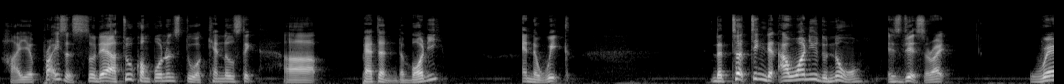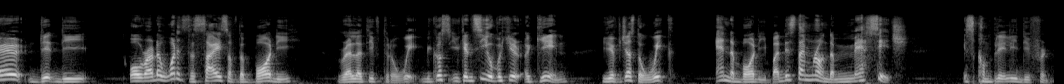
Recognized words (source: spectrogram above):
higher prices. So there are two components to a candlestick uh, pattern, the body and the wick. The third thing that I want you to know is this, right? Where did the, or rather, what is the size of the body relative to the wick? Because you can see over here again, you have just the wick and the body. But this time around, the message is completely different,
